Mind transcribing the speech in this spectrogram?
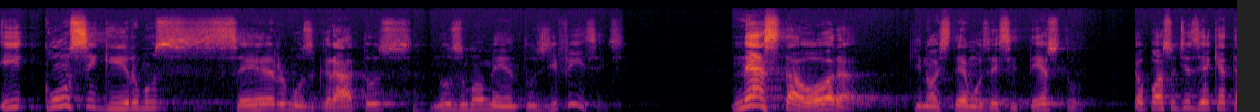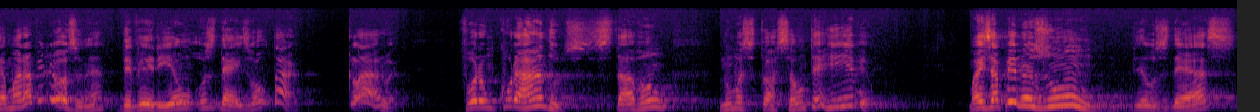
e conseguirmos sermos gratos nos momentos difíceis. Nesta hora que nós temos esse texto, eu posso dizer que é até maravilhoso, né? Deveriam os dez voltar. Claro, foram curados, estavam numa situação terrível. Mas apenas um dos dez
